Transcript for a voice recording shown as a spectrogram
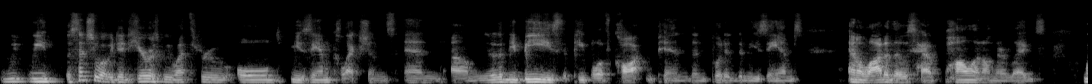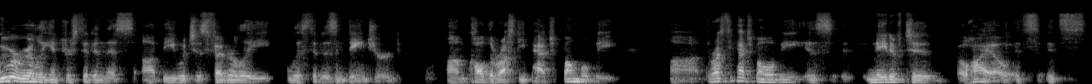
we, we, essentially what we did here was we went through old museum collections, and um, you know there'd be bees that people have caught and pinned and put into museums, and a lot of those have pollen on their legs. We were really interested in this uh, bee, which is federally listed as endangered, um, called the rusty patch bumblebee. Uh, the rusty patch bumblebee is native to Ohio. It's it's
